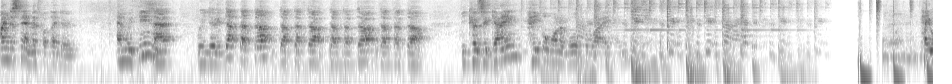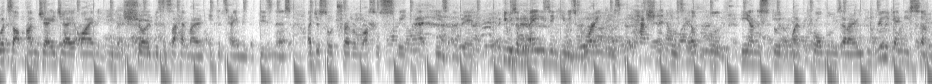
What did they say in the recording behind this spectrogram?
I understand that's what they do. And within that, we do da da da da da da da da da da da da. Because again, people want to walk away. Hey, what's up? I'm JJ. I'm in show business. I have my own entertainment business. I just saw Trevor Russell speak at his event. He was amazing. He was great. He was passionate. He was helpful. He understood my problems and I, he really gave me some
